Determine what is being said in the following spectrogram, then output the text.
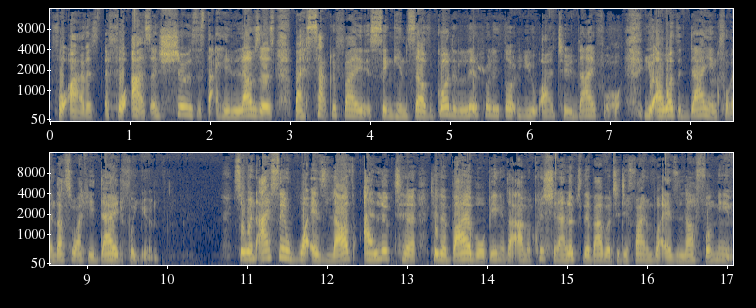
for us, for us and shows us that he loves us by sacrificing himself. God literally thought you are to die for. You are worth dying for, and that's why he died for you. So when I say what is love, I look to, to the Bible, being that I'm a Christian, I look to the Bible to define what is love for me.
